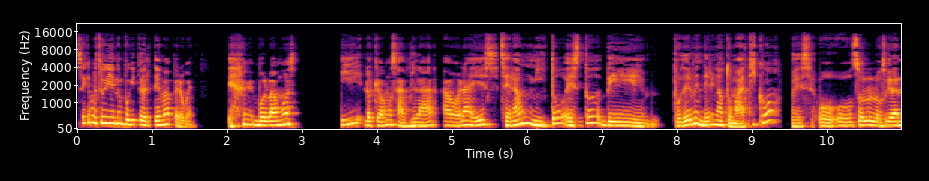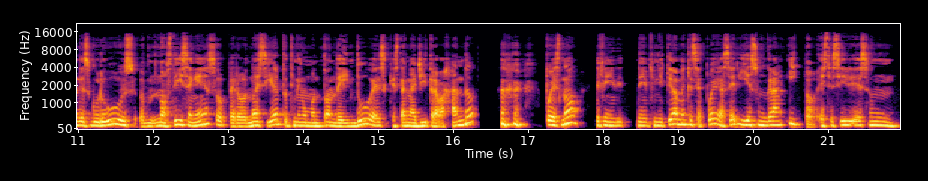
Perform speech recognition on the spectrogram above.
Sé que me estoy yendo un poquito del tema, pero bueno, volvamos. Y lo que vamos a hablar ahora es, ¿será un mito esto de poder vender en automático? Pues, o, solo los grandes gurús nos dicen eso, pero no es cierto, tienen un montón de hindúes que están allí trabajando. pues no, definitivamente se puede hacer y es un gran hito, es decir, es un,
